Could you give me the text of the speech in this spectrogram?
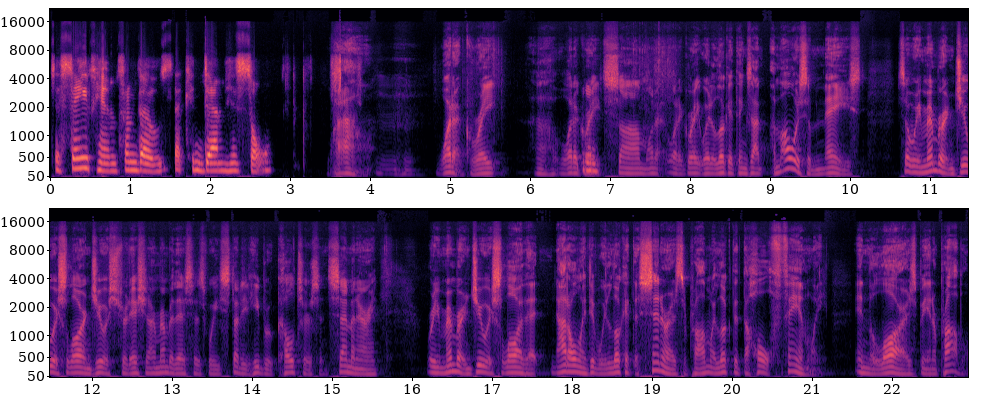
to save him from those that condemn his soul. Wow. Mm-hmm. What a great uh, what a great mm-hmm. psalm. What a, what a great way to look at things. I'm, I'm always amazed so remember in Jewish law and Jewish tradition, I remember this as we studied Hebrew cultures in seminary. Remember in Jewish law that not only did we look at the sinner as the problem, we looked at the whole family in the law as being a problem.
